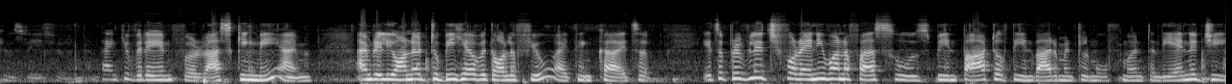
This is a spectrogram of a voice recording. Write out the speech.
Thank you. And Thank you, Viren, for asking me. I'm, I'm really honored to be here with all of you. I think uh, it's a, it's a privilege for any one of us who's been part of the environmental movement and the energy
